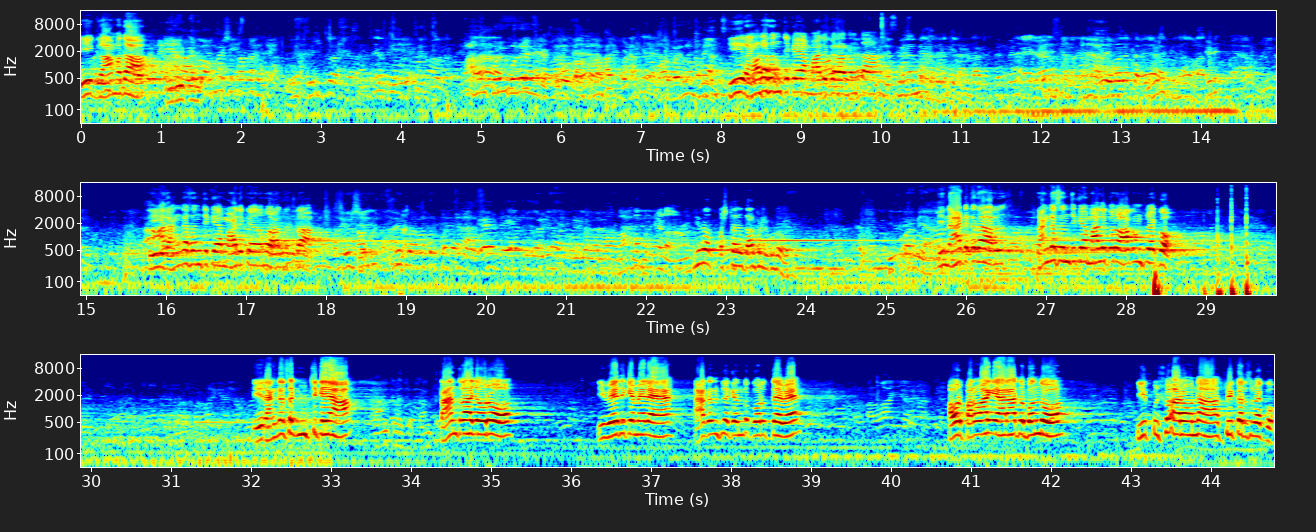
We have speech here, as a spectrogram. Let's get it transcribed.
ಈ ಗ್ರಾಮದ ಈ ರಂಗಸಂಚಿಕೆಯ ಮಾಲೀಕರಾದಂಥ ಈ ರಂಗಸಂಚಿಕೆಯ ಮಾಲೀಕರು ಆದಂಥ ಇರೋದು ಫಸ್ಟ್ ಆಗಿ ಆಗ್ಬಿಡ್ಲಿ ಬಿಡು. ಈ ನಾಟಕದ ರಂಗಸಂಚಿಕೆ ಮಾಲೀಕರು ಆಗಮಿಸಬೇಕು. ಈ ರಂಗಸಂಚಿಕೆಯ ಕಾಂತರಾಜ್ ಅವರು ಈ ವೇದಿಕೆ ಮೇಲೆ ಆಗಮಿಸಬೇಕೆಂದು ಕೋರುತ್ತೇವೆ. ಅವ್ರ ಪರವಾಗಿ ಯಾರಾದರೂ ಬಂದು ಈ ಪುಷ್ಪಹಾರವನ್ನು ಸ್ವೀಕರಿಸಬೇಕು.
